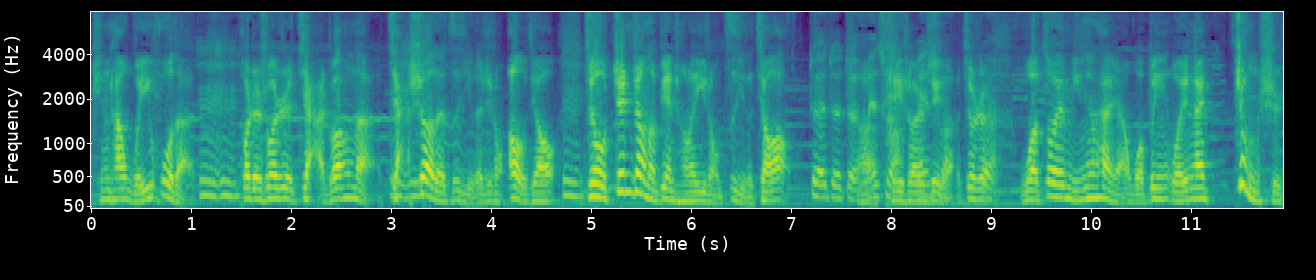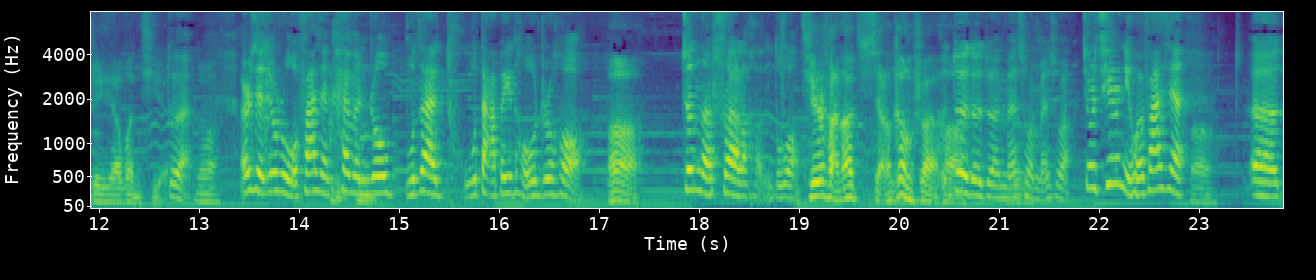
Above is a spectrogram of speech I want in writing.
平常维护的，嗯嗯，或者说是假装的、假设的自己的这种傲娇，嗯最后真正的变成了一种自己的骄傲。对对对，啊没错，可以说是这个，就是我作为明星探员，我不应我应该正视这些问题，对对吗？而且就是我发现开文周不再涂大背头之后，啊、真的帅了很多。其实反倒显得更帅了。对对对，没错没错，就是其实你会发现，嗯，呃，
